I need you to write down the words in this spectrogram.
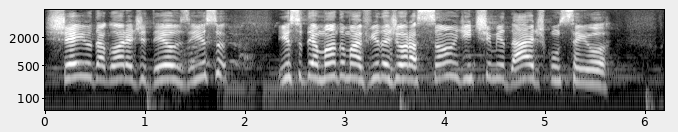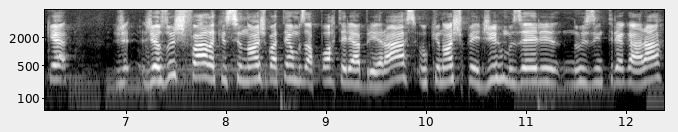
cheio da glória de Deus. E isso, isso demanda uma vida de oração e de intimidade com o Senhor. Porque Jesus fala que se nós batermos a porta, ele abrirá, o que nós pedirmos, ele nos entregará.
